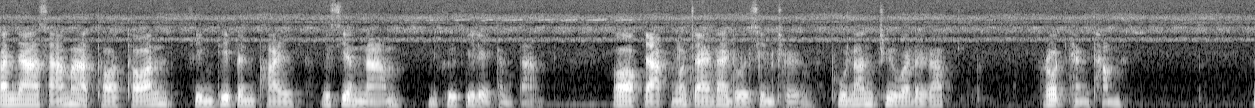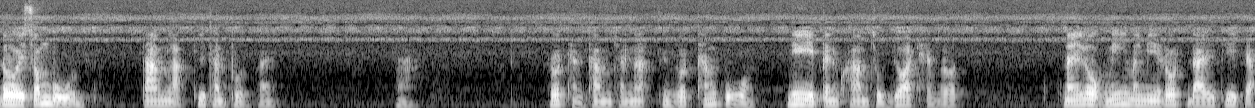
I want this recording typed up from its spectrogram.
ปัญญาสามารถถอดถอนสิ่งที่เป็นภัยหรือเสี้ยนหนามนี่คือกิเลสต่างๆ ออกจากหัวใจได้โดยสิ้นเชิง ผู้นั้นชื่อว่าได้รับรสแห่งธรรม โดยสมบูรณ์ตามหลักที่ท่านพูดไว้รถแห่งธรรมชนะถึงรถทั้งปวง นี่เป็นความสุดยอดแห่งรถในโลกนี้ไม่มีรถใดที่จะ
